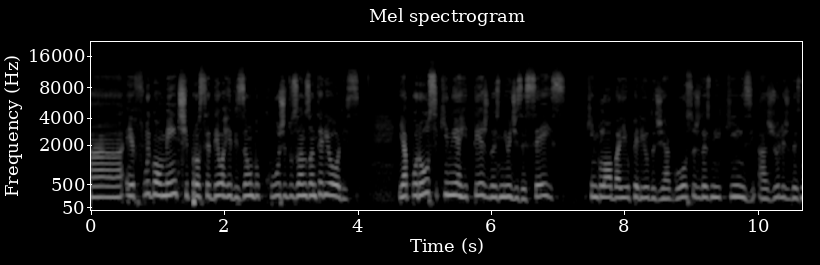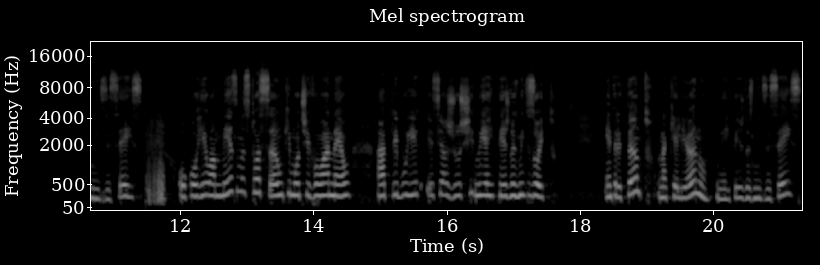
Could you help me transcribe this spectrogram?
a EFLU igualmente procedeu à revisão do CUJ dos anos anteriores e apurou-se que no IRT de 2016, que engloba aí o período de agosto de 2015 a julho de 2016, ocorreu a mesma situação que motivou a ANEL a atribuir esse ajuste no IRT de 2018. Entretanto, naquele ano, no IRT de 2016,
